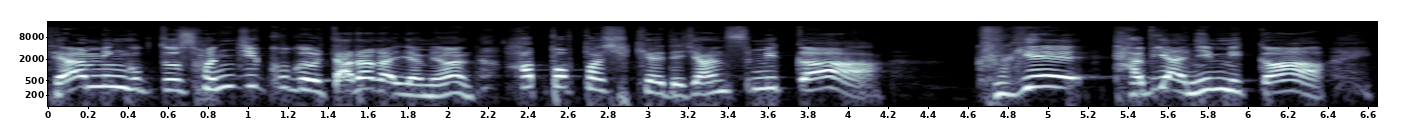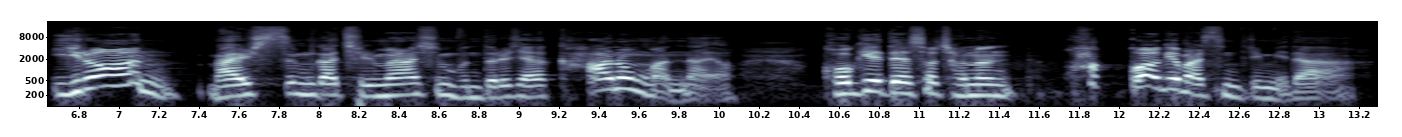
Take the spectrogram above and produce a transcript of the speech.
대한민국도 선진국을 따라가려면 합법화 시켜야 되지 않습니까? 그게 답이 아닙니까? 이런 말씀과 질문하신 분들을 제가 간혹 만나요. 거기에 대해서 저는 확고하게 말씀드립니다.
